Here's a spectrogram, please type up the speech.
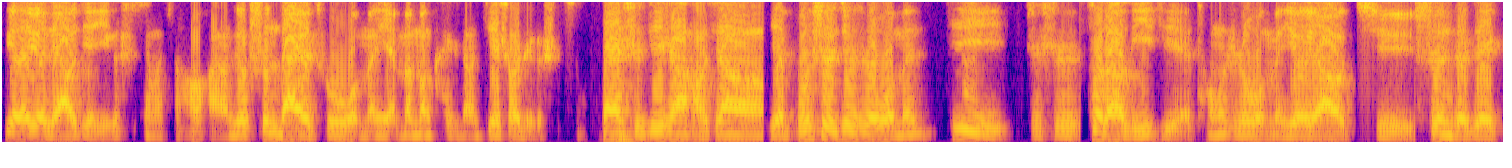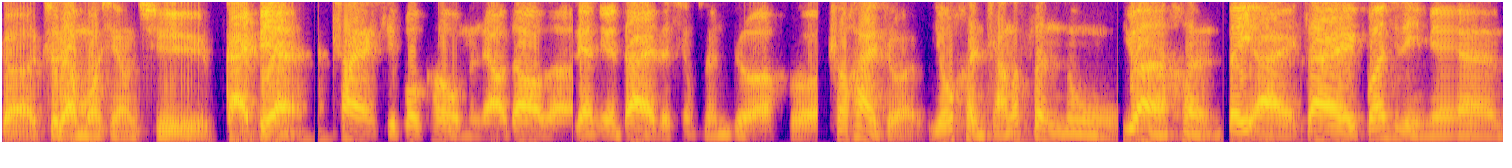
越来越了解一个事情的时候，好像就顺带着出，我们也慢慢开始能接受这个事情。但实际上好像也不是，就是我们既只是做到理解，同时我们又要去顺着这个治疗模型去改变。上一期播客我们聊到了恋虐待的幸存者和受害者有很强的愤怒、怨恨、悲哀，在关系里面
